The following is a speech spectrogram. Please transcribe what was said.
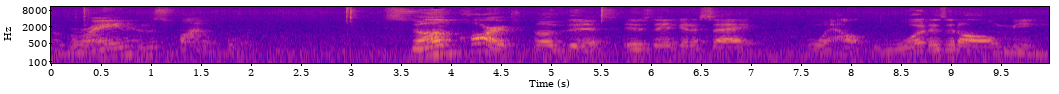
The brain and the spinal cord. Some part of this is then going to say, well, what does it all mean?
